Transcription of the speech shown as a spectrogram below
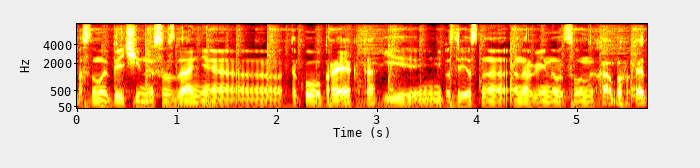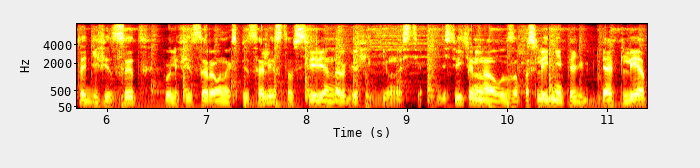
основной причиной создания э, такого проекта и непосредственно энергоинновационных хабов, это дефицит квалифицированных специалистов в сфере энергоэффективности. Действительно, вот за последние 5, 5 лет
